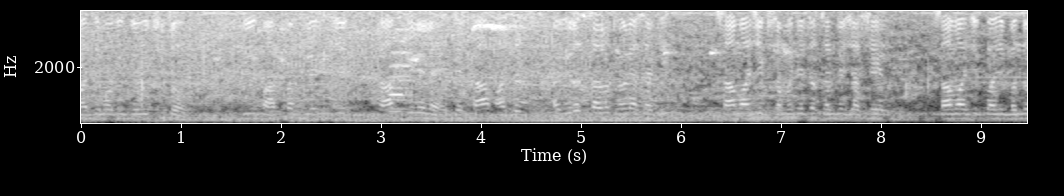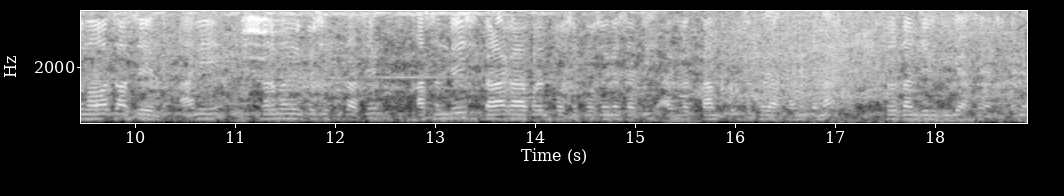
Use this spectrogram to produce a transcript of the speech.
माध्यमातून देऊ इच्छितो की महात्मा फुलेंनी जे काम केलेलं आहे ते काम असंच अविरत चालू ठेवण्यासाठी सामाजिक समतेचा संदेश असेल सामाजिक म्हणजे बंधुभावाचा असेल आणि धर्मनिरपेक्षतेचा असेल हा संदेश तळागाळापर्यंत पोच पोहोचवण्यासाठी अविरत काम करू तर खऱ्या अर्थाने त्यांना श्रद्धांजली दिली असं या ठिकाणी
